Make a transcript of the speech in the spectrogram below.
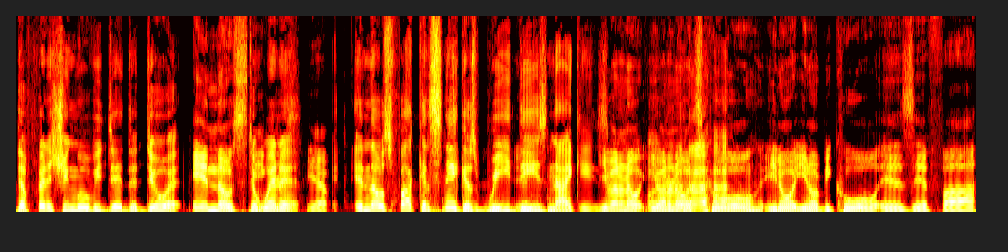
the finishing move he did to do it in those to win it. Yep. In those fucking sneakers. Read these Nikes. You want to know? You want to know what's cool? You know what? You know what'd be cool is if uh,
